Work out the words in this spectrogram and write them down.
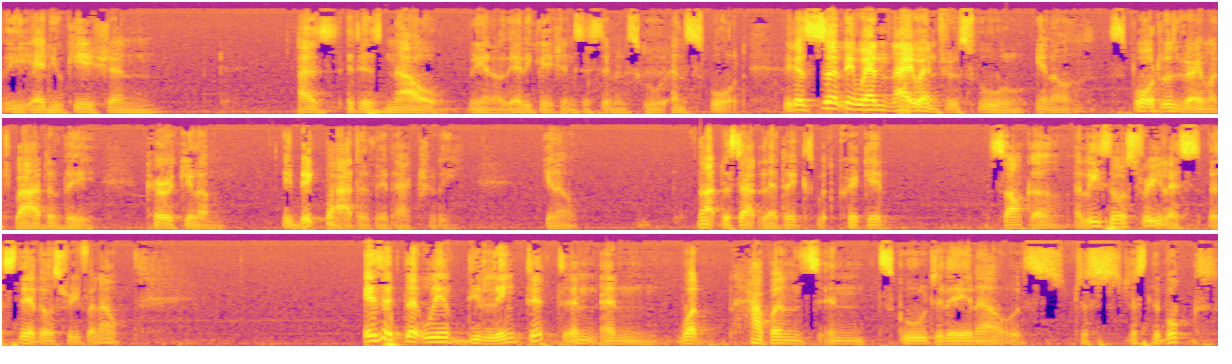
the education as it is now, you know, the education system in school and sport? Because certainly when I went through school, you know, sport was very much part of the curriculum, a big part of it actually. You know, not just athletics, but cricket, soccer, at least those three. Let's, let's stay at those three for now. Is it that we have delinked it and, and what happens in school today now is just, just the books?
